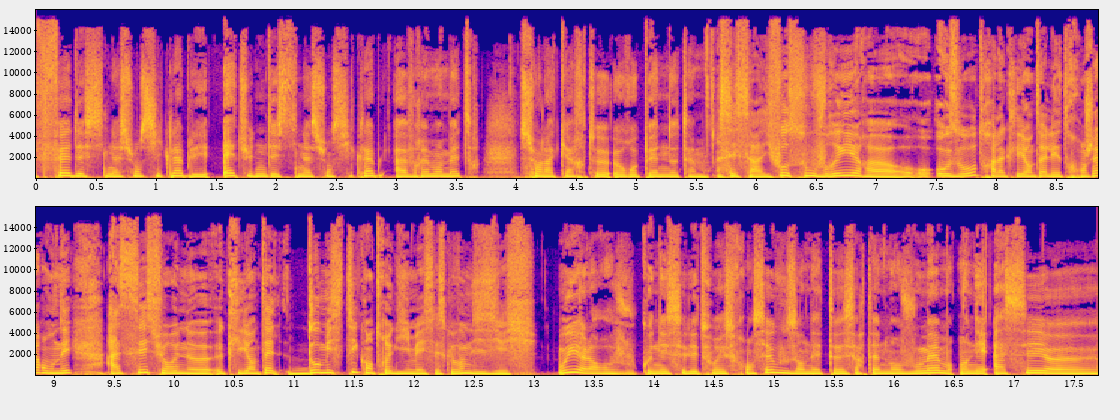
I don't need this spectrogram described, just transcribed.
fait destination cyclable et est une destination cyclable à vraiment mettre sur la carte européenne notamment. C'est ça, il faut s'ouvrir aux autres, à la clientèle étrangère. On est assez sur une clientèle domestique entre guillemets, c'est ce que vous me disiez. Oui, alors vous connaissez les touristes français, vous en êtes certainement vous-même. On est assez, euh,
